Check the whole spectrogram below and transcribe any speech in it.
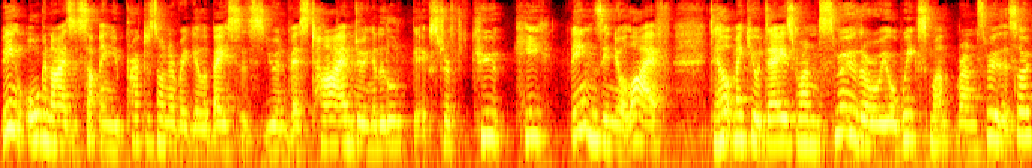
Being organized is something you practice on a regular basis. You invest time doing a little extra key things in your life to help make your days run smoother or your weeks run smoother. So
